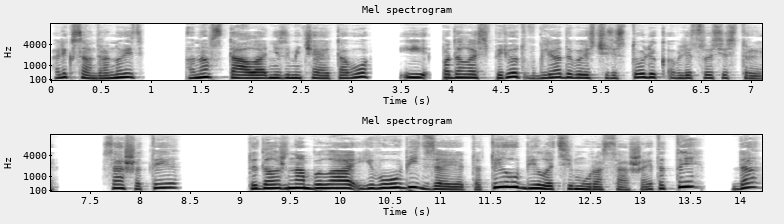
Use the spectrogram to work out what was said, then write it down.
«Александра, но ведь...» Она встала, не замечая того, и подалась вперед, вглядываясь через столик в лицо сестры. «Саша, ты... Ты должна была его убить за это. Ты убила Тимура, Саша. Это ты? Да?»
